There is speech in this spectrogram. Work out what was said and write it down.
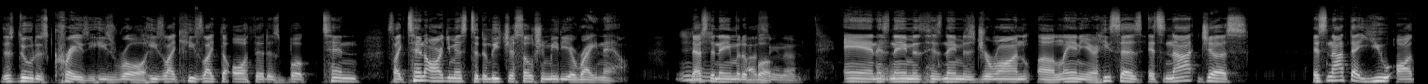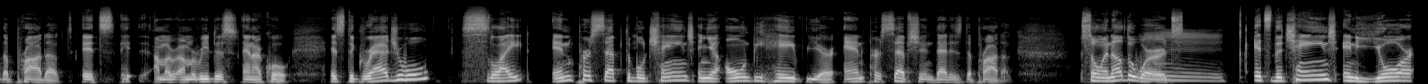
this dude is crazy he's raw he's like he's like the author of this book 10 it's like 10 arguments to delete your social media right now that's the name of the I've book seen that. and his name is his name is Jaron uh, Lanier. He says it's not just it's not that you are the product. It's I'm gonna, I'm gonna read this and I quote: "It's the gradual, slight, imperceptible change in your own behavior and perception that is the product." So, in other words, Mm. It's the change in your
